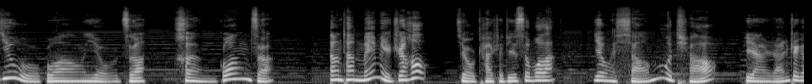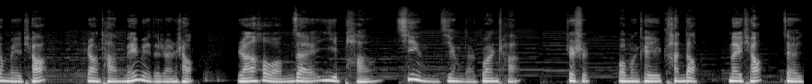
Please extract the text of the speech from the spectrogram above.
又光又泽，很光泽。当它美美之后，就开始第四步了，用小木条点燃这个镁条，让它美美的燃烧。然后我们在一旁静静的观察。这时我们可以看到镁条在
